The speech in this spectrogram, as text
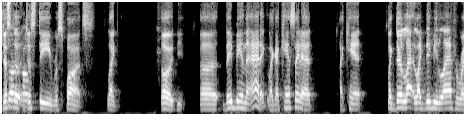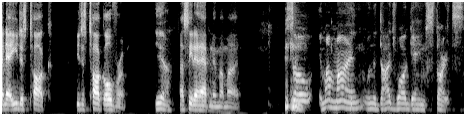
Just the So- just the response, like, oh, uh, they be in the attic. Like I can't say that. I can't. Like they're la- like they'd be laughing right now. You just talk, you just talk over them. yeah. I see that happen in my mind. So in my mind, when the dodgeball game starts,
